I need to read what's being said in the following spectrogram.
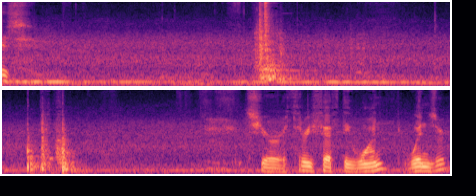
It's your 351 Windsor.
